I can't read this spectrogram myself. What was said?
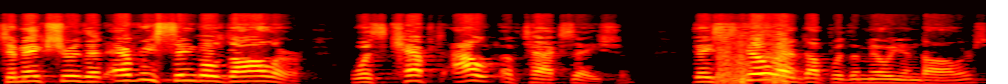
to make sure that every single dollar was kept out of taxation. They still end up with a million dollars.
